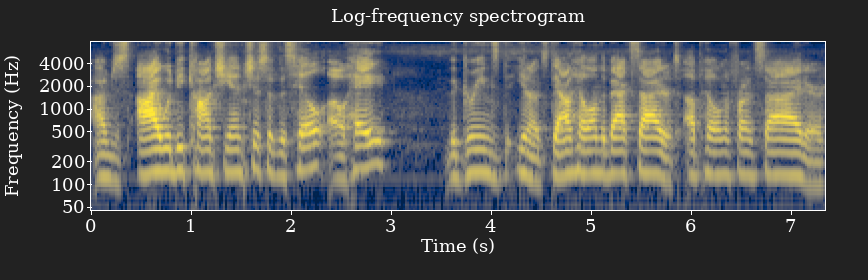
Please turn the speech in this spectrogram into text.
I'm just I would be conscientious of this hill. Oh, hey, the greens, you know, it's downhill on the backside or it's uphill on the front side or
